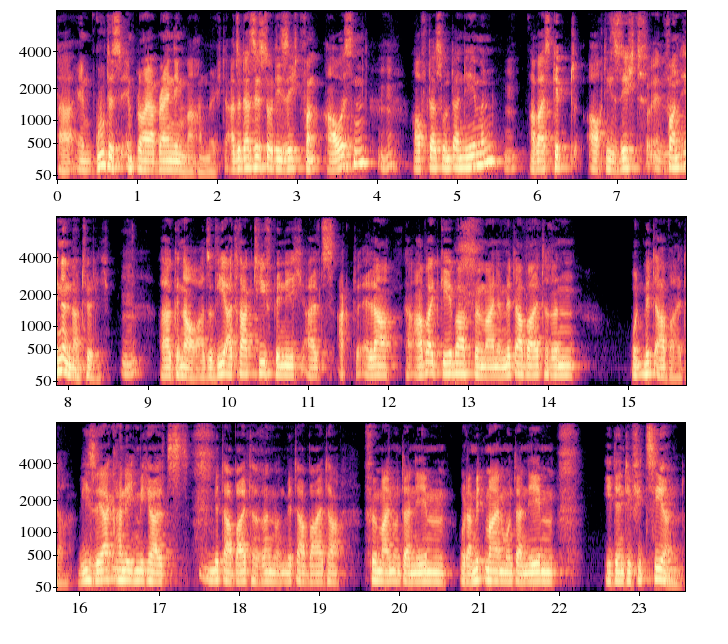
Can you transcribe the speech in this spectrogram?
äh, ein gutes Employer Branding machen möchte. Also das ist so die Sicht von außen auf das Unternehmen, aber es gibt auch die Sicht Von innen. von innen natürlich. Äh, genau, also wie attraktiv bin ich als aktueller Arbeitgeber für meine Mitarbeiterinnen und Mitarbeiter? Wie sehr kann ich mich als Mitarbeiterin und Mitarbeiter für mein Unternehmen oder mit meinem Unternehmen identifizieren?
